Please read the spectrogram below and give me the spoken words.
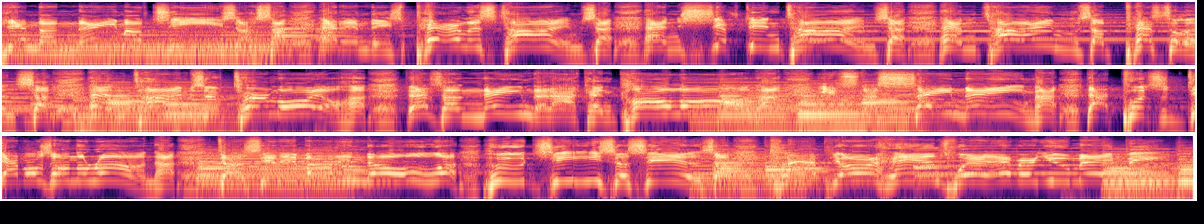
in the name of Jesus. And in these perilous times and shifting times and times of pestilence uh, and times of turmoil, uh, there's a name that I can call on. Uh, it's the same name that puts devils on the run. Does anybody know who Jesus is? Clap your hands wherever you may be.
